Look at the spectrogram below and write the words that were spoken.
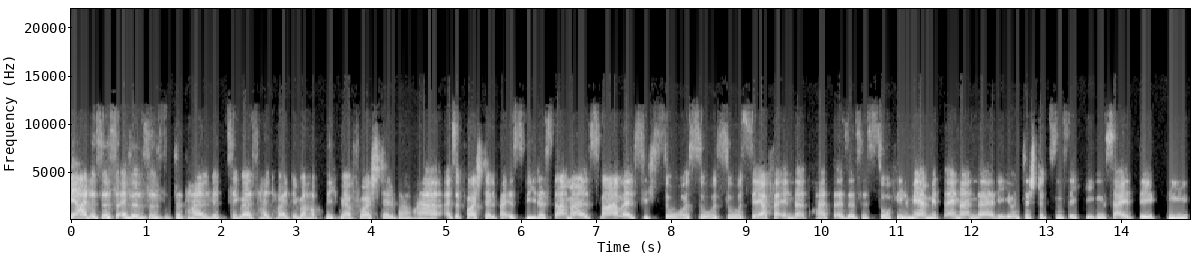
ja, das ist, also es ist total witzig, weil es halt heute überhaupt nicht mehr vorstellbar war, also vorstellbar ist, wie das damals war, weil es sich so, so, so sehr verändert hat. Also es ist so viel mehr miteinander, die unterstützen sich gegenseitig, die,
